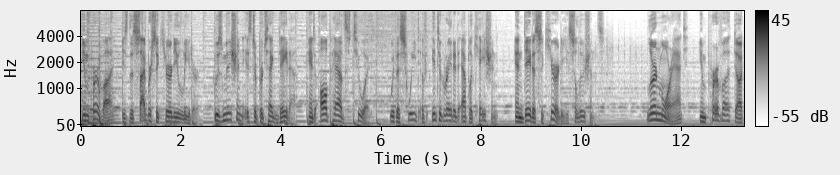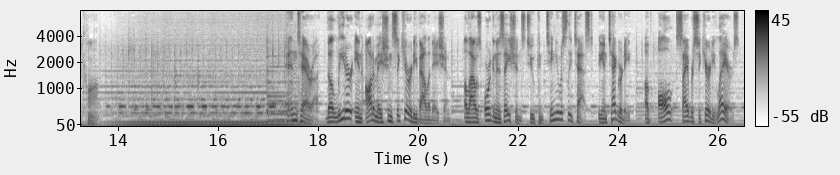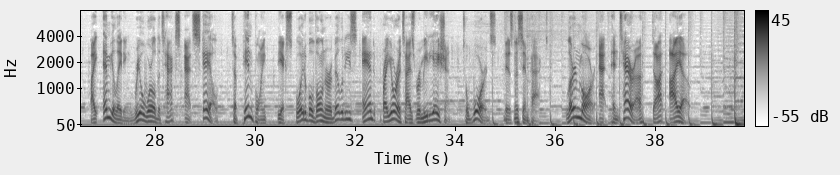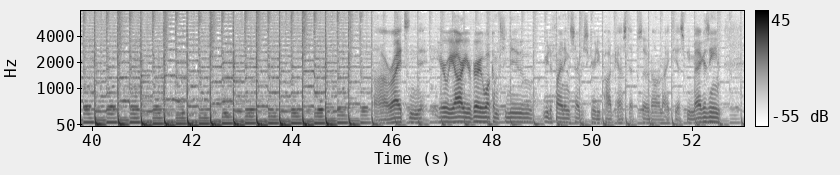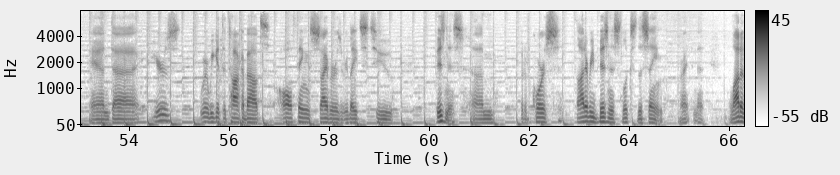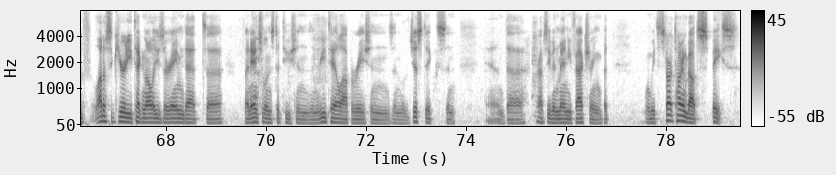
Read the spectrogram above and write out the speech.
Imperva is the cybersecurity leader whose mission is to protect data and all paths to it with a suite of integrated application and data security solutions. Learn more at imperva.com. Pentera, the leader in automation security validation, allows organizations to continuously test the integrity of all cybersecurity layers by emulating real world attacks at scale to pinpoint the exploitable vulnerabilities and prioritize remediation towards business impact. Learn more at pentera.io. All right, here we are. You're very welcome to new Redefining Cybersecurity podcast episode on ITSP Magazine. And uh, here's where we get to talk about all things cyber as it relates to business. Um, but of course, not every business looks the same, right? A lot of a lot of security technologies are aimed at uh, financial institutions and retail operations and logistics and and uh, perhaps even manufacturing. But when we start talking about space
